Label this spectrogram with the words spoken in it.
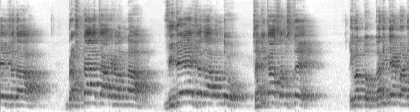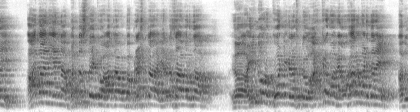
ದೇಶದ ಭ್ರಷ್ಟಾಚಾರಗಳನ್ನ ವಿದೇಶದ ಒಂದು ತನಿಖಾ ಸಂಸ್ಥೆ ಇವತ್ತು ತನಿಖೆ ಮಾಡಿ ಆದಾನಿಯನ್ನ ಬಂಧಿಸಬೇಕು. ಆತ ಒಬ್ಬ ಭ್ರಷ್ಟ ಎರಡು ಸಾವಿರದ ಐನೂರು ಕೋಟಿಗಳಷ್ಟು ಅಕ್ರಮ ವ್ಯವಹಾರ ಮಾಡಿದರೆ ಅದು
